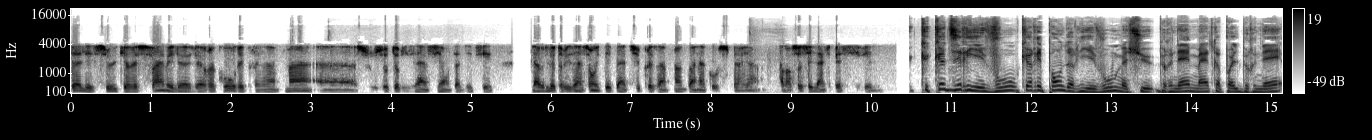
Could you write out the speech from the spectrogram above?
celles et ceux qui auraient souffert, mais le, recours est présentement euh, sous autorisation, c'est-à-dire que l'autorisation est débattue présentement devant la Cour supérieure. Alors ça, c'est l'aspect civil. Que, diriez-vous, que répondriez-vous, Monsieur Brunet, Maître Paul Brunet,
